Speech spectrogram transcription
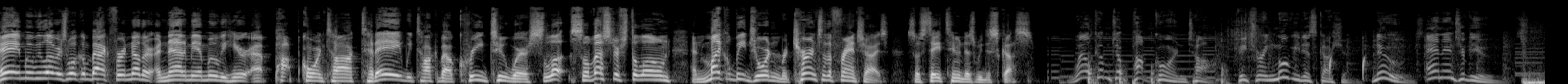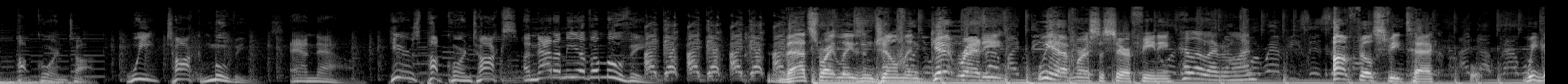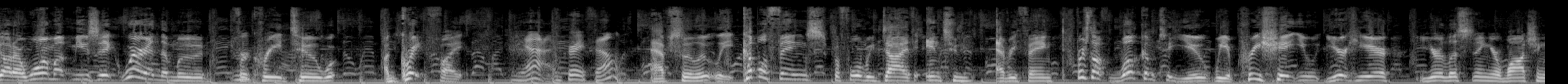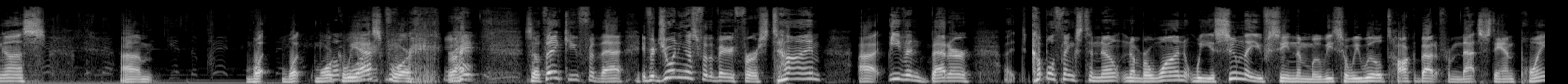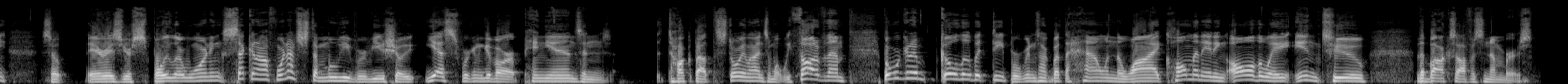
Hey, movie lovers, welcome back for another Anatomy of a Movie here at Popcorn Talk. Today, we talk about Creed 2, where Syl- Sylvester Stallone and Michael B. Jordan return to the franchise. So stay tuned as we discuss. Welcome to Popcorn Talk, featuring movie discussion, news, and interviews. Popcorn Talk, we talk movies. And now, here's Popcorn Talk's Anatomy of a Movie. I got, I got, I got, That's right, ladies and gentlemen, get ready. We have Marissa Serafini. Hello, everyone. I'm Phil Svitek. We got our warm up music. We're in the mood for Creed 2. A great fight. Yeah, a great film. Absolutely. Couple things before we dive into everything. First off, welcome to you. We appreciate you. You're here. You're listening. You're watching us. Um, what what more What can we more? ask for, right? So thank you for that. If you're joining us for the very first time, uh, even better. A couple things to note. Number one, we assume that you've seen the movie, so we will talk about it from that standpoint. So there is your spoiler warning. Second off, we're not just a movie review show. Yes, we're going to give our opinions and talk about the storylines and what we thought of them, but we're going to go a little bit deeper. We're going to talk about the how and the why, culminating all the way into the box office numbers.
